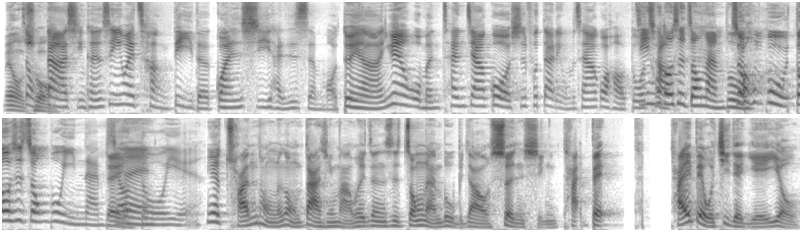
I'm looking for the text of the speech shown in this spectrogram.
没有这种错。大型可能是因为场地的关系还是什么？对啊，因为我们参加过师傅带领我们参加过好多场，几乎都是中南部。中部都是中部以南比较多耶。因为传统的那种大型法会真的是中南部比较盛行，台北台北我记得也有，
